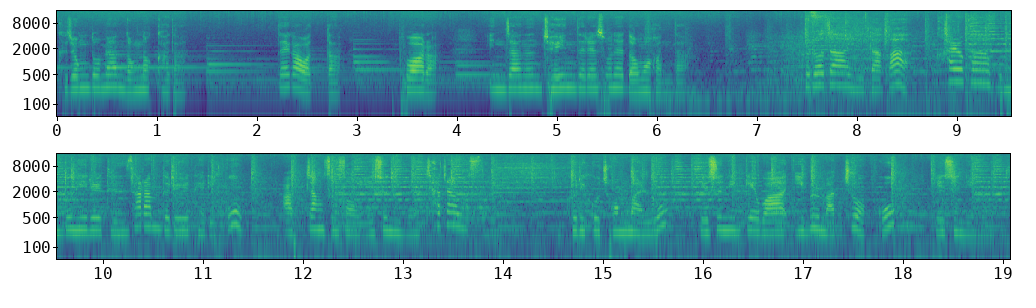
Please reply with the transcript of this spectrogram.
그 정도면 넉넉하다. 때가 왔다. 보아라. 인자는 죄인들의 손에 넘어간다. 그러자 유다가 칼과 몽둥이를 든 사람들을 데리고 앞장서서 예수님을 찾아왔어요. 그리고 정말로 예수님께 와 입을 맞추었고 예수님은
